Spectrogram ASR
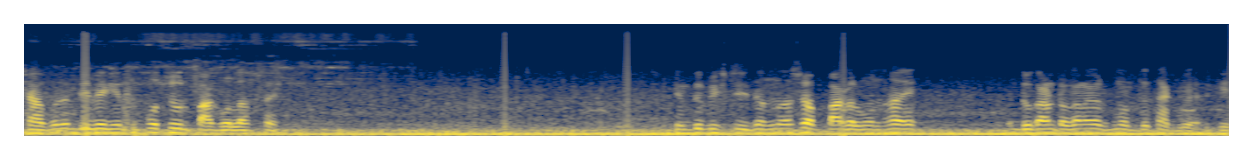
সাগরের দ্বীপে কিন্তু প্রচুর পাগল আছে। কিন্তু বৃষ্টির জন্য সব পাগল মনে হয় দোকান টোকানের মধ্যে থাকবে আর কি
